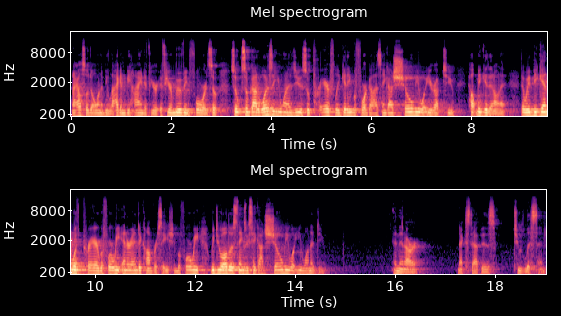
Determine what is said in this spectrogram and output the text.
And I also don't want to be lagging behind if you're, if you're moving forward. So, so, so, God, what is it you want to do? So, prayerfully getting before God, saying, God, show me what you're up to. Help me get in on it. That we begin with prayer before we enter into conversation. Before we, we do all those things, we say, God, show me what you want to do. And then our next step is to listen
